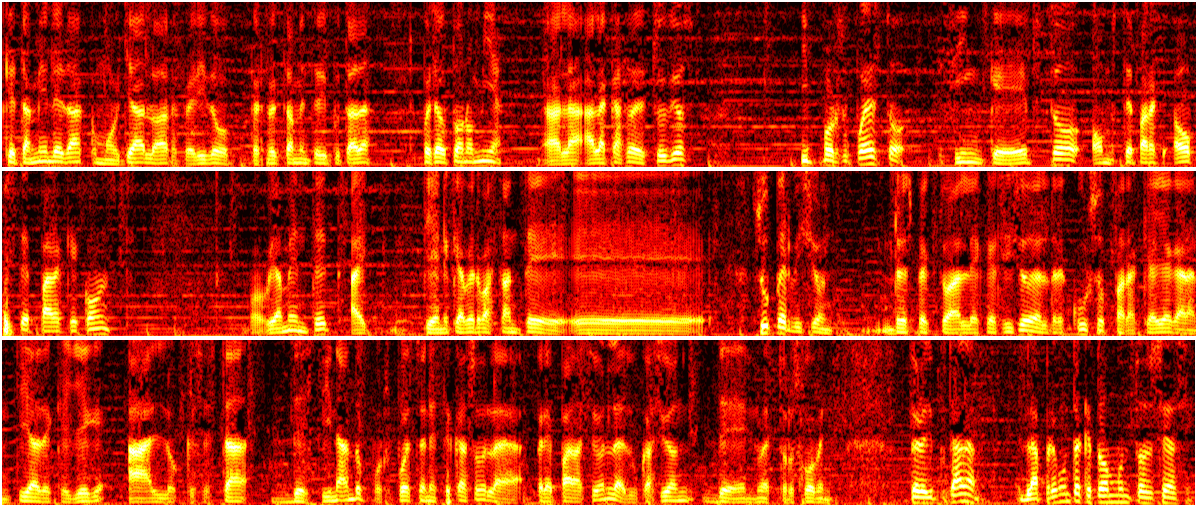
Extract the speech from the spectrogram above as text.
que también le da, como ya lo ha referido perfectamente diputada, pues autonomía a la, a la Casa de Estudios y por supuesto sin que esto obste para, que conste. Obviamente hay, tiene que haber bastante eh, supervisión respecto al ejercicio del recurso para que haya garantía de que llegue a lo que se está destinando, por supuesto en este caso la preparación, la educación de nuestros jóvenes. Pero diputada, la pregunta que todo el mundo se hace,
